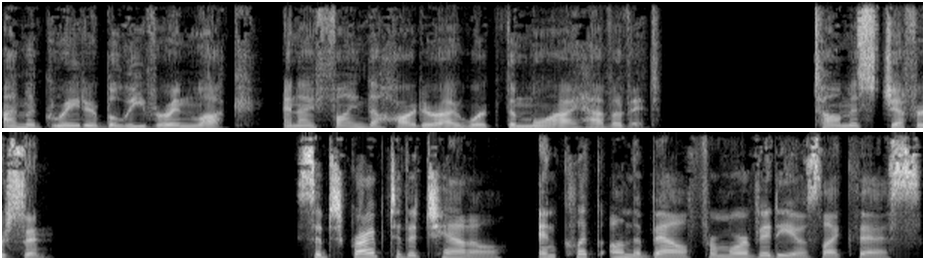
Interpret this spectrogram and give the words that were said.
I'm a greater believer in luck, and I find the harder I work the more I have of it. Thomas Jefferson. Subscribe to the channel and click on the bell for more videos like this.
